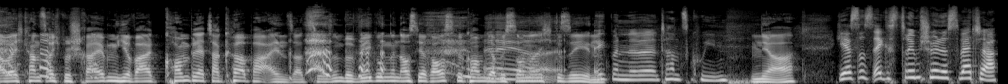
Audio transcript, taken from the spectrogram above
aber ich kann es euch beschreiben. Hier war kompletter Körpereinsatz. Hier sind Bewegungen aus ihr rausgekommen, die habe ich so noch nicht Ich gesehen. bin eine Tanzqueen. Ja. Ja, es ist extrem schönes Wetter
